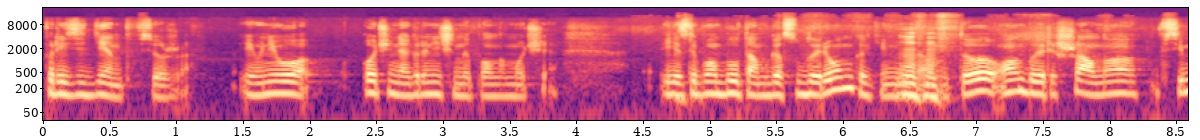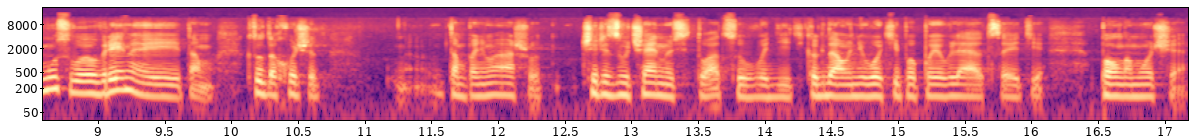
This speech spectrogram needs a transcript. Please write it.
президент все же. И у него очень ограниченные полномочия. Если бы он был там государем каким-то, там, то он бы решал, но всему свое время, и там кто-то хочет, э, там, понимаешь, вот, чрезвычайную ситуацию вводить, когда у него типа появляются эти полномочия.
